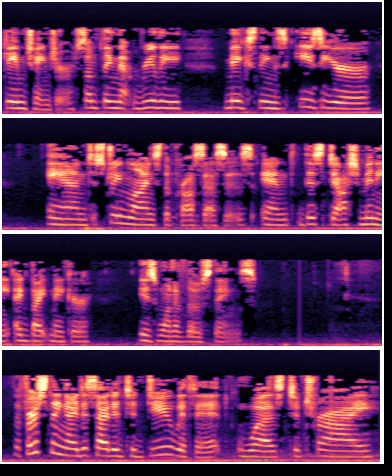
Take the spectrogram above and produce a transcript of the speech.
game changer, something that really makes things easier and streamlines the processes. And this Dash Mini Egg Bite Maker is one of those things. The first thing I decided to do with it was to try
